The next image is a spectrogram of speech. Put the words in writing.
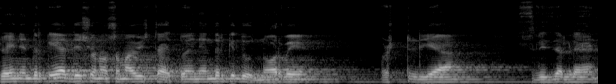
જો એની અંદર કયા દેશોનો સમાવેશ થાય તો એની અંદર કીધું Norway, Australia Switzerland,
